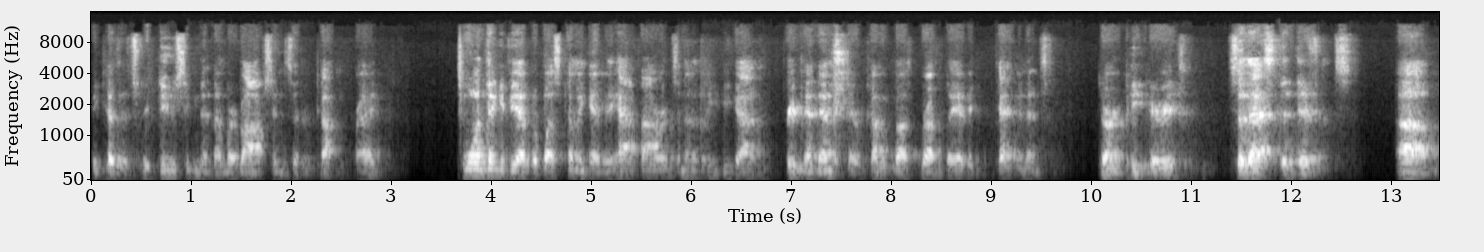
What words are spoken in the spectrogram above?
because it's reducing the number of options that are coming, right? It's one thing if you have a bus coming every half hour, it's another thing if you got pre-pandemic, they were coming bus roughly every ten minutes during peak periods. So that's the difference. Um,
